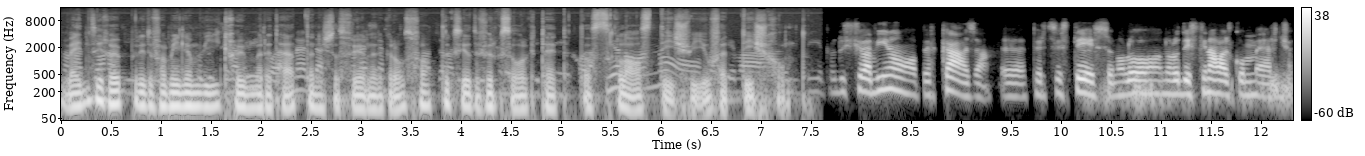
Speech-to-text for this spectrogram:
wenn sich jemand in der Familie um Wein gekümmert hat, dann ist das früher der Großvater, der dafür gesorgt hat, dass das Glas Tischwein auf den Tisch kommt. Produceva vino per casa, eh, per se stesso, non lo, non lo destinava al commercio.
